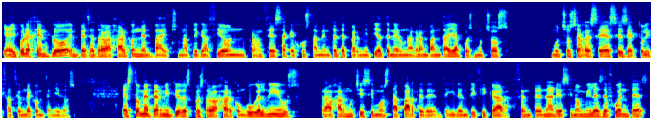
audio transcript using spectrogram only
Y ahí, por ejemplo, empecé a trabajar con NetVibes, una aplicación francesa que justamente te permitía tener una gran pantalla, pues muchos, muchos RSS y actualización de contenidos. Esto me permitió después trabajar con Google News, trabajar muchísimo esta parte de, de identificar centenares, si no miles de fuentes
